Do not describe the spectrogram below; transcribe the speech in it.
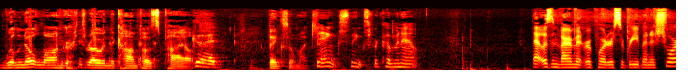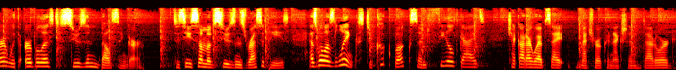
will no longer throw in the compost pile. Good. Thanks so much. Thanks. Thanks for coming out. That was environment reporter Sabri Ben-Achour with herbalist Susan Belsinger. To see some of Susan's recipes, as well as links to cookbooks and field guides, check out our website, metroconnection.org.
